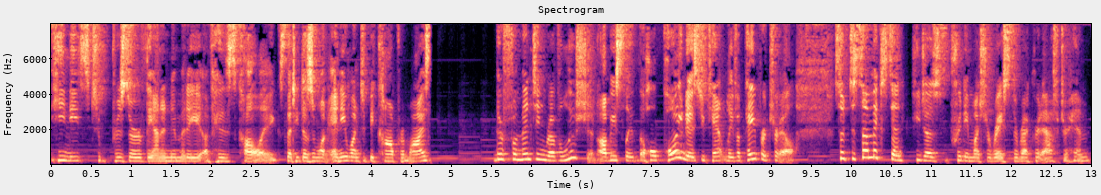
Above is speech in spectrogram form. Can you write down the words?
he needs to preserve the anonymity of his colleagues, that he doesn't want anyone to be compromised. They're fomenting revolution. Obviously, the whole point is you can't leave a paper trail. So, to some extent, he does pretty much erase the record after him.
